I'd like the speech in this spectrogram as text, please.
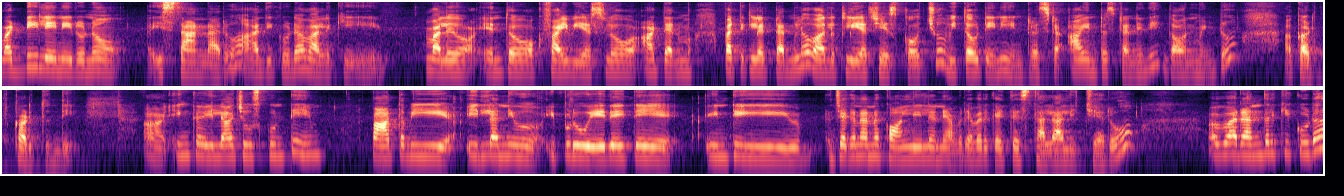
వడ్డీ లేని రుణం ఇస్తా అన్నారు. అది కూడా వాళ్ళకి వాళ్ళు ఎంతో ఒక ఫైవ్ ఇయర్స్లో ఆ టర్మ్ పర్టికులర్ టర్మ్లో వాళ్ళు క్లియర్ చేసుకోవచ్చు వితౌట్ ఎనీ ఇంట్రెస్ట్ ఆ ఇంట్రెస్ట్ అనేది గవర్నమెంట్ కడు కడుతుంది. ఇంకా ఇలా చూసుకుంటే పాతవి ఇళ్ళన్నీ ఇప్పుడు ఏదైతే ఇంటి జగనన్న కాలనీలని ఎవరెవరికైతే స్థలాలు ఇచ్చారో వారందరికీ కూడా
